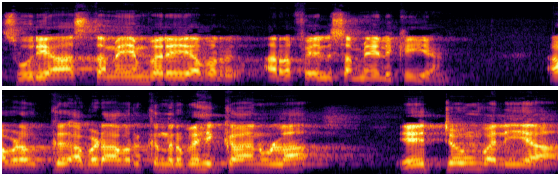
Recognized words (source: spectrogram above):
സൂര്യാസ്തമയം വരെ അവർ അറഫയിൽ സമ്മേളിക്കുകയാണ്. അവർക്ക് അവിടെ അവർക്ക് നിർവഹിക്കാനുള്ള ഏറ്റവും വലിയ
